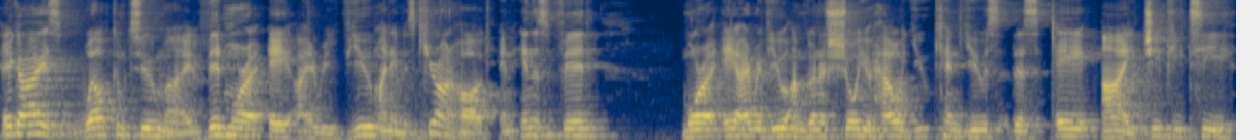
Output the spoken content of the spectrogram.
Hey guys, welcome to my VidMora AI review. My name is Keiron Hogg, and in this VidMora AI review, I'm going to show you how you can use this AI GPT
